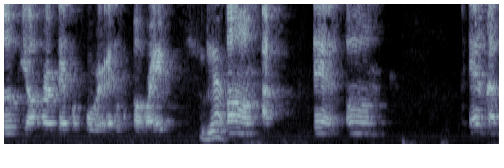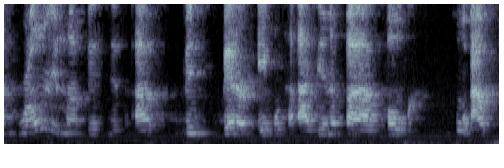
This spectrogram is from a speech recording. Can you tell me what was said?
cup. Y'all heard that before, right? Yeah. Um, I, that um, as I've grown in my business, I've been better able to identify folk who I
